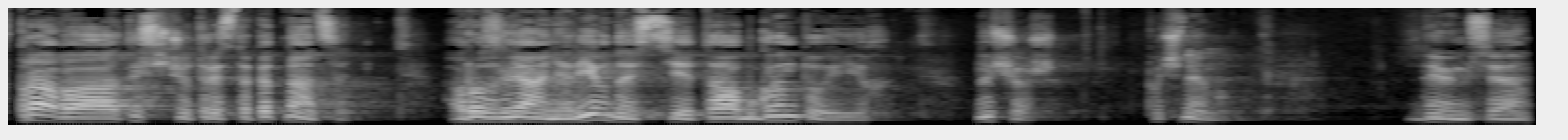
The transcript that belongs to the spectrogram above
Вправа 1315. Розглянь рівності та обґрунтуй їх. Ну що ж, почнемо. Дивимося.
